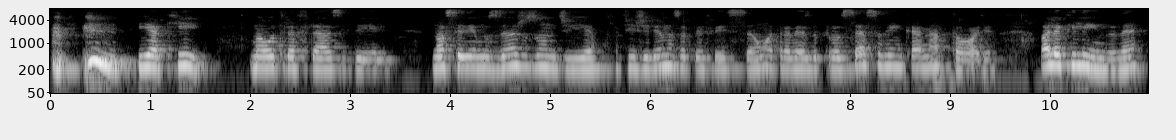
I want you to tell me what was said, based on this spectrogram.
E aqui, uma outra frase dele. Nós seremos anjos um dia, atingiremos a perfeição através do processo reencarnatório. Olha que lindo, né?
